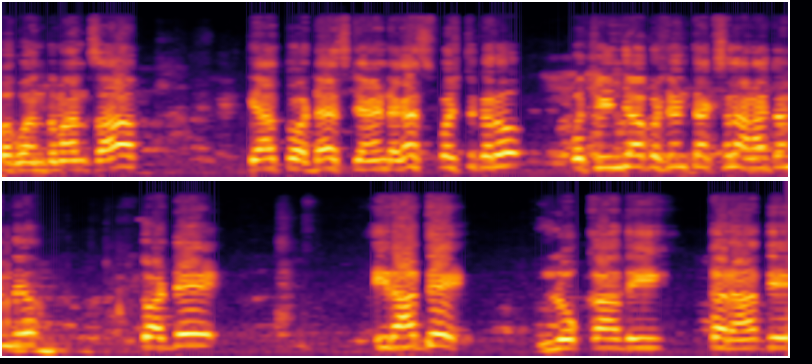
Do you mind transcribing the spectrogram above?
ਭਗਵੰਤ ਮਾਨ ਸਾਹਿਬ, ਕਿਆ ਤੁਹਾਡਾ ਸਟੈਂਡ ਹੈਗਾ? ਸਪਸ਼ਟ ਕਰੋ। 55% ਟੈਕਸ ਲਾਣਾ ਚਾਹੁੰਦੇ ਹੋ? ਤੁਹਾਡੇ ਇਰਾਦੇ ਲੋਕਾਂ ਦੀ ਘਰਾਂ ਦੇ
